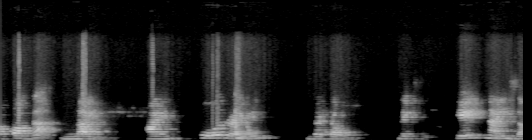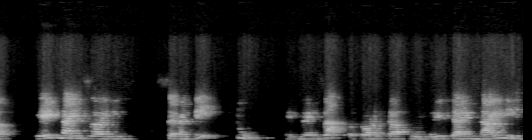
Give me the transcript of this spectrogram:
up of the nine and four writing the down. Next eight nines are eight nines are is seventy ignites the, the product of wave time 9 is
